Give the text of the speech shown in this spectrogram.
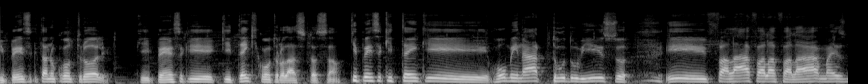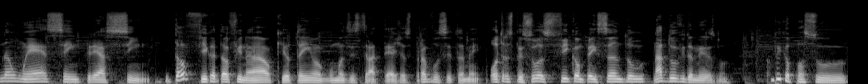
que pensa que está no controle, que pensa que, que tem que controlar a situação, que pensa que tem que ruminar tudo isso e falar, falar, falar, mas não é sempre assim. Então fica até o final que eu tenho algumas estratégias para você também. Outras pessoas ficam pensando na dúvida mesmo. Como é que eu posso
